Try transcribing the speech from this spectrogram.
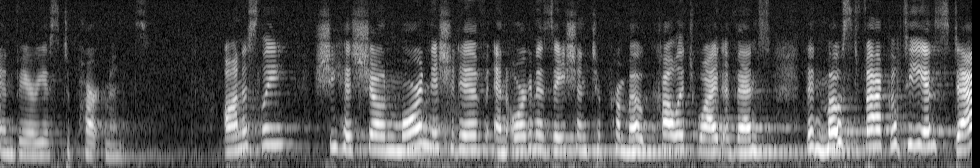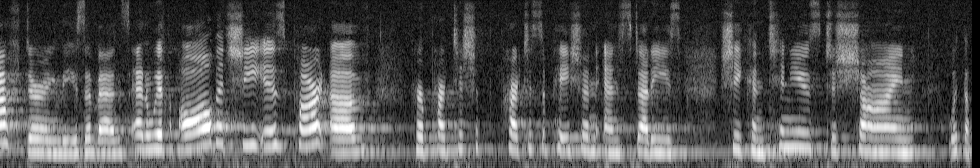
and various departments. Honestly, she has shown more initiative and organization to promote college-wide events than most faculty and staff during these events. And with all that she is part of, her particip participation and studies, she continues to shine with a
